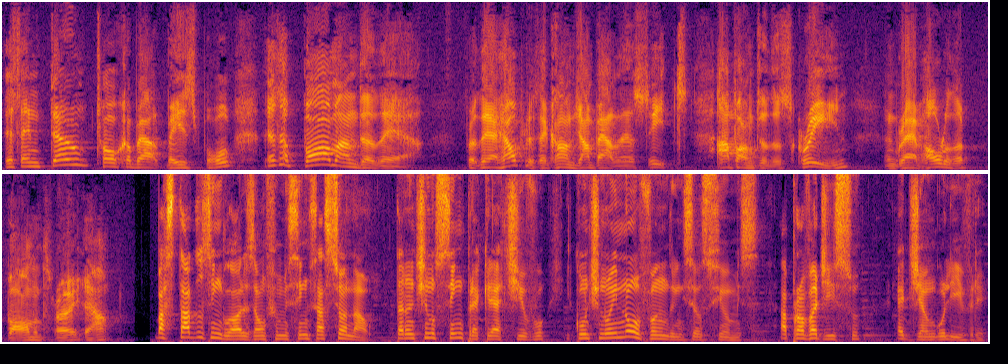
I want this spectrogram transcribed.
They're saying, don't talk about baseball. There's a bomb under there. But they're helpless. They can't jump out of their seats up onto the screen and grab hold of the bomb and throw it out. Bastardos Inglórios é um filme sensacional. Tarantino sempre é criativo e continua inovando em seus filmes. A prova disso é Django Livre.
